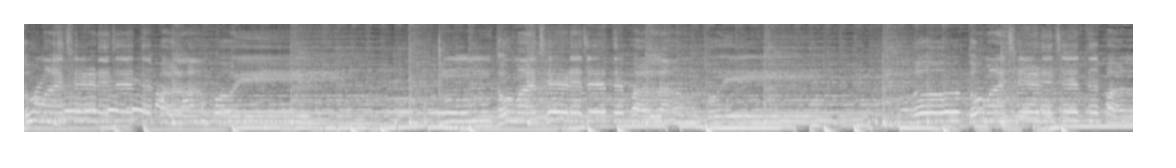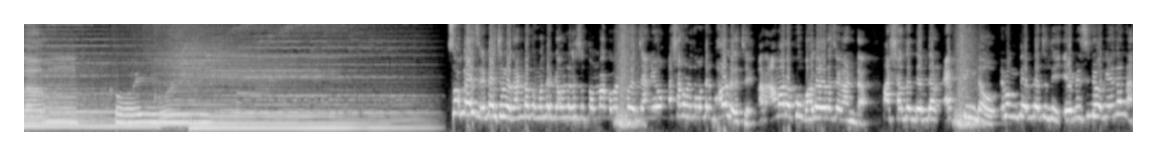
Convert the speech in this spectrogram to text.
তোমায় ছেড়ে যেতে পারলাম কই? তোমায় ছেড়ে যেতে পারলাম কই? ও, তোমায় ছেড়ে যেতে পারলাম সো ছিল গানটা তোমাদের কেমন লেগেছে তোমরা কমেন্ট করে জানিও। আশা করি তোমাদের ভালো লেগেছে। আর আমারও খুব ভালো লেগেছে গানটা। আর সাথে দেবদার অ্যাক্টিংটাও এবং দেবদার যদি এবিসিডিও গিয়ে দেয় না,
